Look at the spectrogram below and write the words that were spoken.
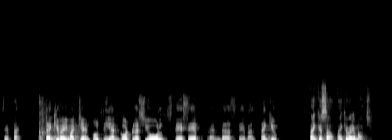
safe time. Thank, Thank you. you. very much, Jayant Murthy, and God bless you all. Stay safe and uh, stay well. Thank you. Thank you, sir. Thank you very much.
